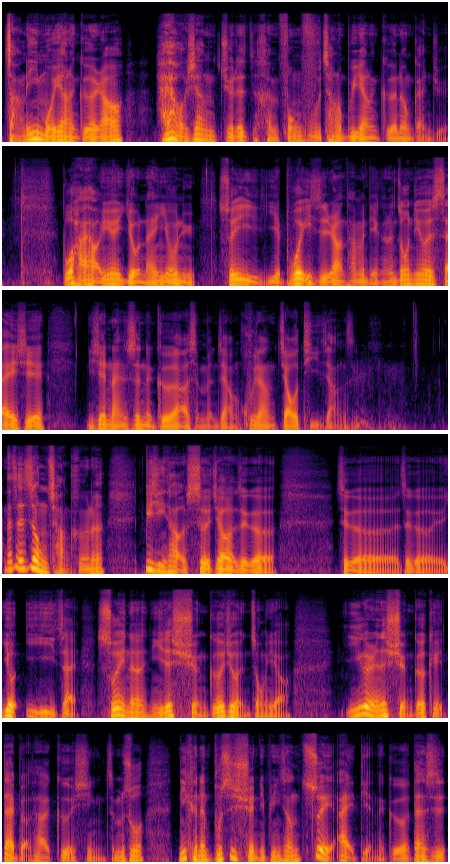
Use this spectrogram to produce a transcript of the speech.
长得一模一样的歌，然后。还好像觉得很丰富，唱了不一样的歌那种感觉。不过还好，因为有男有女，所以也不会一直让他们点，可能中间会塞一些一些男生的歌啊什么这样，互相交替这样子。那在这种场合呢，毕竟它有社交的这个这个这个有意义在，所以呢，你的选歌就很重要。一个人的选歌可以代表他的个性。怎么说？你可能不是选你平常最爱点的歌，但是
